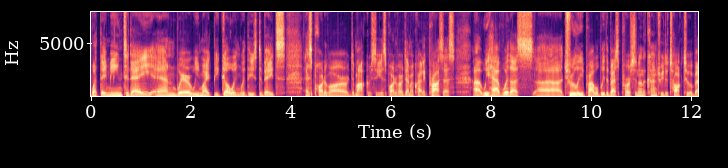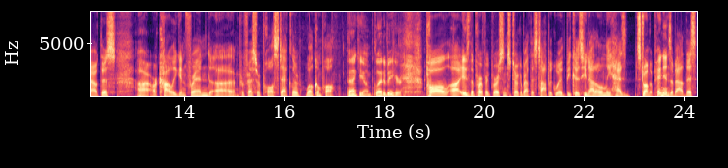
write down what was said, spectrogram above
what they mean today, and where we might be going with these debates as part of our democracy, as part of our democratic process. we have with us truly probably the best person in the country to talk to about this uh, our colleague and friend, uh, Professor Paul Steckler. Welcome, Paul. Thank you. I'm glad to be here. Paul uh, is the perfect person to talk about this topic with because he not only has strong opinions about this,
